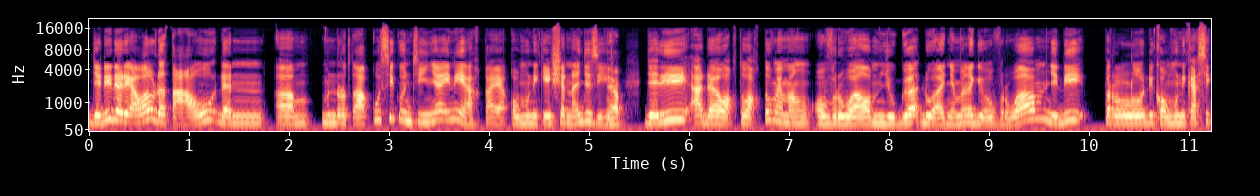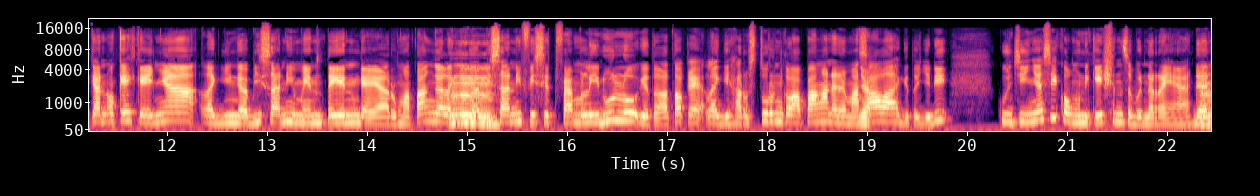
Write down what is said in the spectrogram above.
jadi dari awal udah tahu dan um, menurut aku sih kuncinya ini ya kayak communication aja sih. Yap. Jadi ada waktu-waktu memang overwhelm juga duanyamnya lagi overwhelm. Jadi perlu dikomunikasikan. Oke, kayaknya lagi nggak bisa nih maintain kayak rumah tangga, lagi nggak Hmm. bisa nih visit family dulu gitu, atau kayak lagi harus turun ke lapangan ada masalah gitu. Jadi kuncinya sih communication sebenarnya ya. dan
